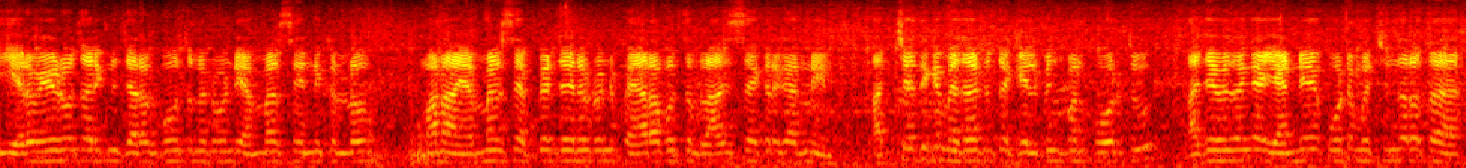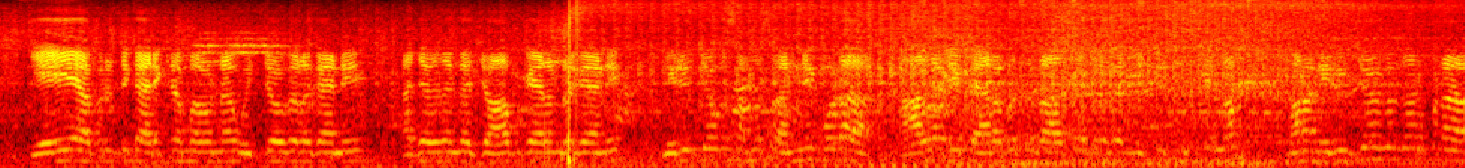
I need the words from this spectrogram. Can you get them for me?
ఈ ఇరవై ఏడవ తారీఖున జరగబోతున్నటువంటి ఎమ్మెల్సీ ఎన్నికల్లో మన ఎమ్మెల్సీ అభ్యర్థి అయినటువంటి పేరాబత్తుల రాజశేఖర్ గారిని అత్యధిక మెజార్టీతో గెలిపించమని కోరుతూ అదేవిధంగా ఎన్డీఏ కూటమి వచ్చిన తర్వాత ఏ ఏ అభివృద్ధి కార్యక్రమాలు ఉన్నా ఉద్యోగాలు కానీ అదేవిధంగా జాబ్ క్యాలెండర్ కానీ నిరుద్యోగ సమస్యలు అన్నీ కూడా ఆల్రెడీ పేరాబత్తుల రాజశేఖర్ గారి దృష్టికి తీసుకెళ్ళాం మన నిరుద్యోగుల చొప్పున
